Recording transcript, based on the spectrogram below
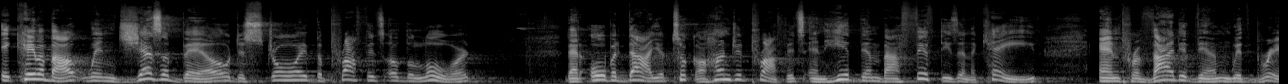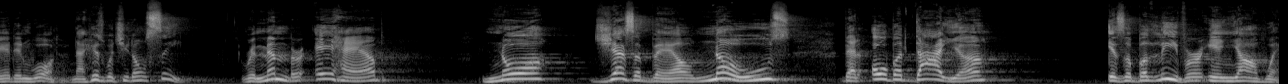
It came about when Jezebel destroyed the prophets of the Lord that Obadiah took a hundred prophets and hid them by fifties in a cave and provided them with bread and water. Now, here's what you don't see. Remember, Ahab nor Jezebel knows that Obadiah is a believer in Yahweh.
